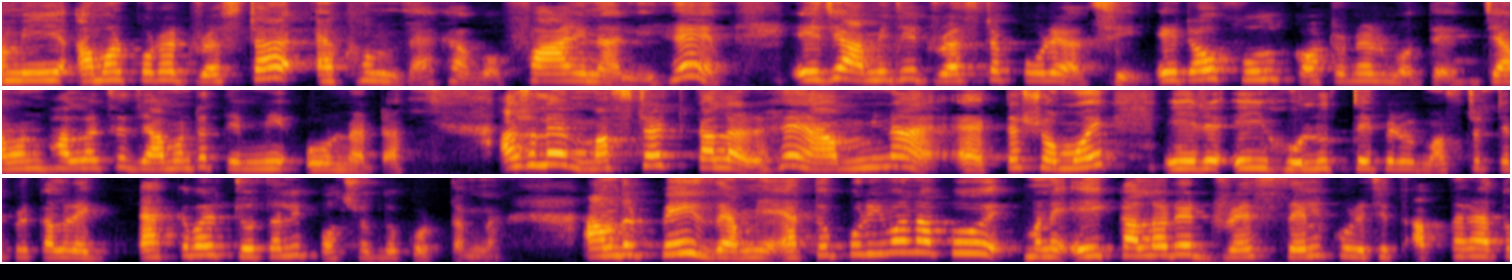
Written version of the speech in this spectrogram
আমি আমার পরা ড্রেসটা এখন দেখাবো ফাইনালি হ্যাঁ? এই যে আমি যে ড্রেসটা পরে আছি, এটাও ফুল কটনের মধ্যে। যেমন ভালো লাগছে যেমনটা তেমনি ওড়নাটা। আসলে মাস্টার্ড কালার হ্যাঁ আমি না একটা সময় এর এই হলুদ টাইপের মাস্টার্ড টাইপের কালার একেবারে টোটালি পছন্দ করতাম না। আমাদের পেজে আমি এত পরিমাণ আপু মানে এই কালারের ড্রেস সেল করেছি, আপনারা এত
